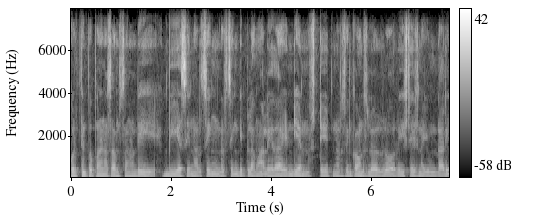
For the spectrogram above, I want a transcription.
గుర్తింపు పొందిన సంస్థ నుండి బీఎస్సీ నర్సింగ్ నర్సింగ్ డిప్లొమా లేదా ఇండియన్ స్టేట్ నర్సింగ్ కౌన్సిల్లో రిజిస్ట్రేషన్ అయి ఉండాలి.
